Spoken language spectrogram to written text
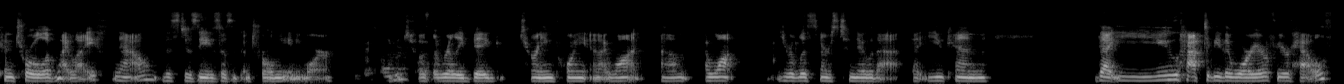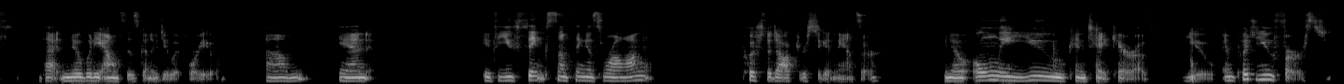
control of my life now. This disease doesn't control me anymore, which was a really big turning point. And I want um, I want your listeners to know that that you can that you have to be the warrior for your health. That nobody else is going to do it for you. Um, and if you think something is wrong, push the doctors to get an answer. You know, only you can take care of you and put you first.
